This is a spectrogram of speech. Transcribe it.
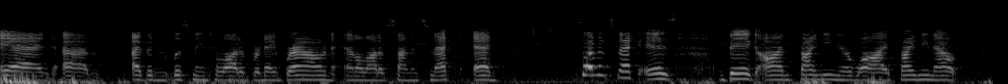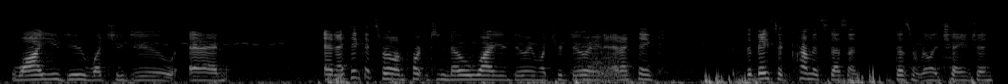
And um, I've been listening to a lot of Brene Brown and a lot of Simon Sinek. And Simon Sinek is big on finding your why, finding out why you do what you do, and and I think it's real important to know why you're doing what you're doing. And I think the basic premise doesn't doesn't really change. And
